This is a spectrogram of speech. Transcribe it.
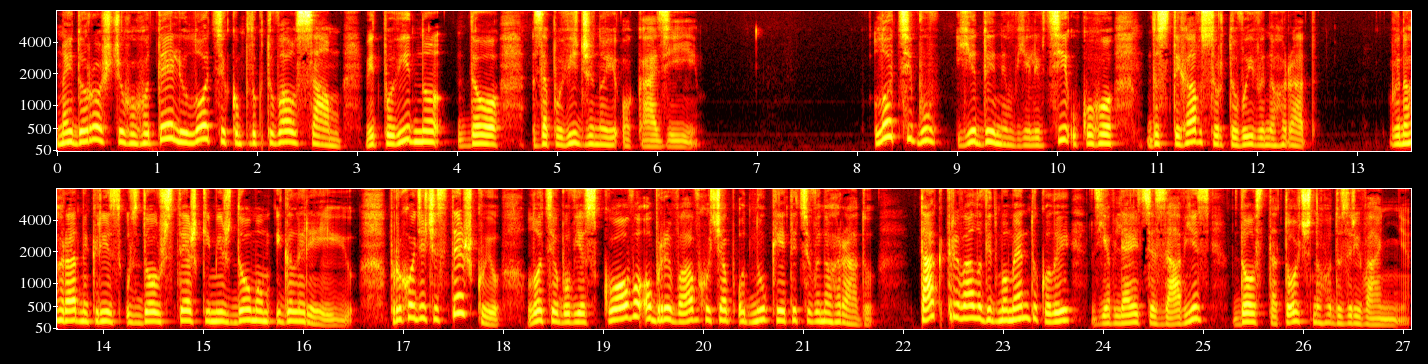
найдорожчого готелю Лоці комплектував сам відповідно до заповідженої оказії. Лоці був єдиним в Ялівці, у кого достигав сортовий виноград. Виноградник ріс уздовж стежки між домом і галереєю. Проходячи стежкою, Лоці обов'язково обривав хоча б одну китицю винограду. Так тривало від моменту, коли з'являється зав'язь до остаточного дозрівання.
